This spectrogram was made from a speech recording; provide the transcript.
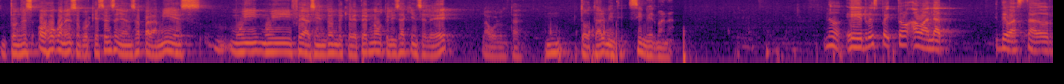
Entonces, ojo con eso, porque esta enseñanza para mí es muy, muy fehaciente, donde que el Eterno utiliza a quien se le dé la voluntad. Mm, Totalmente. Sí, mi hermana. No, eh, respecto a Balat, devastador.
